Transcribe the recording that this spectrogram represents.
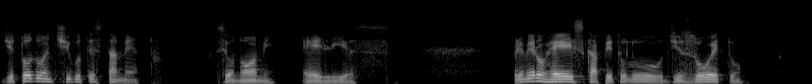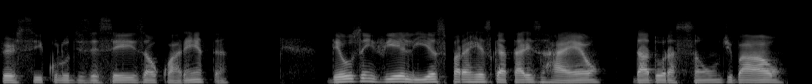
de todo o Antigo Testamento. Seu nome é Elias. 1 Reis, capítulo 18, versículo 16 ao 40, Deus envia Elias para resgatar Israel da adoração de Baal.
